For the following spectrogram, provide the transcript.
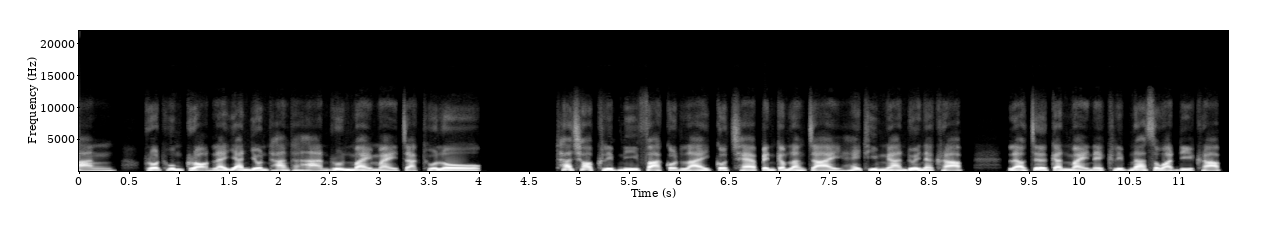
ถัง รถหุ้มเกราะและยานยนต์ทางทหารรุ่นใหม่ๆ จากทั่วโลก ถ้าชอบคลิปนี้ฝากกดไลค์ กดแชร์เป็นกำลังใจให้ทีมงานด้วยนะครับ แล้วเจอกันใหม่ในคลิปหน้าสวัสดีครับ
